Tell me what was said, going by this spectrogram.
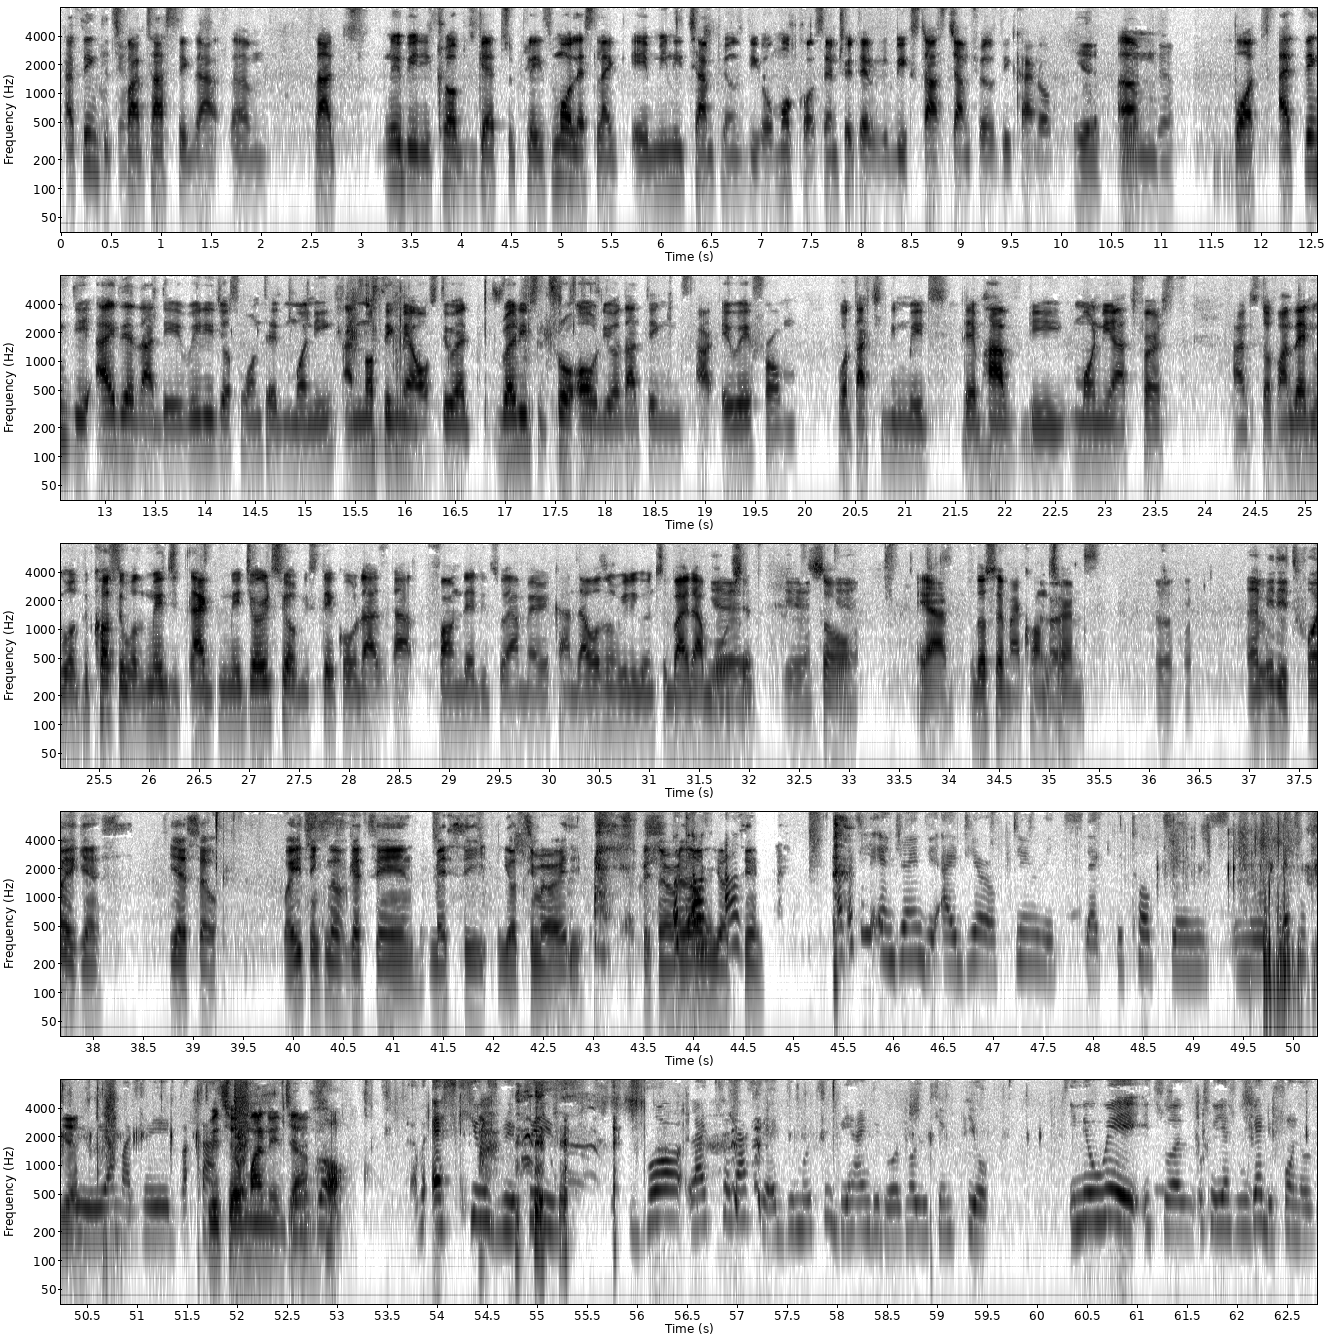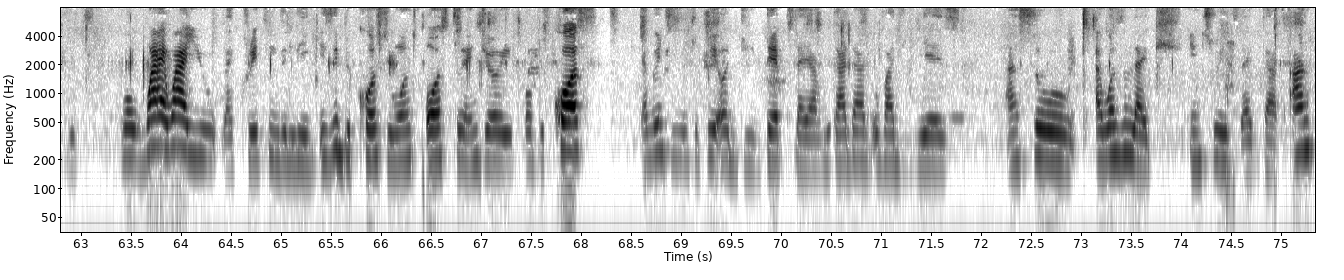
I think it's Okay. fantastic that um that maybe the clubs get to play. It's more or less like a mini Champions League or more concentrated with the big stars Champions League kind of Yeah. Um, yeah. but I think the idea that they really just wanted money and nothing else, they were ready to throw all the other things away from what actually made them have the money at first and stuff. And then it was because it was major, like majority of the stakeholders that founded it were Americans. I wasn't really going to buy that Yeah. bullshit. Yeah. So yeah. yeah, those were my concerns. Okay. Um, Edith, for or against ESL. Were you thinking of getting Messi your team already? Cristiano Okay, I Ronaldo was- your I was- team. I was actually enjoying the idea of playing with like the top teams, you know, getting to Yeah. Real Madrid, Barca. With your manager. Yeah. Excuse me, please. but like Tega said, the motive behind it was not looking pure. In a way, it was okay. Yes, we'll get the fun of it. But why? Why are you like creating the league? Is it because you want us to enjoy it, or because you're going to to pay all the debts that you have gathered over the years? And so I wasn't like into it like that. And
